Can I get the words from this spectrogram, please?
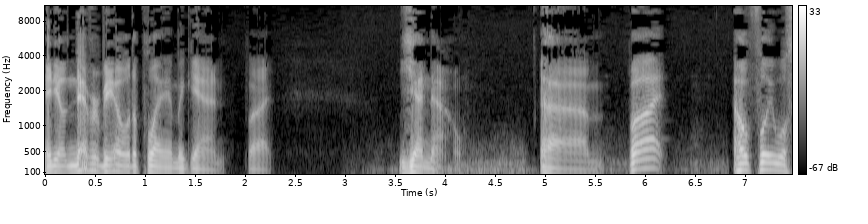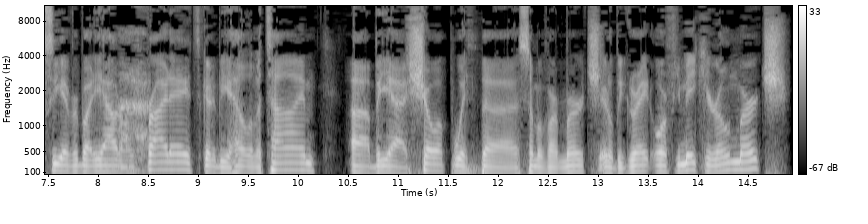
and you'll never be able to play them again. But, you know. Um, but hopefully we'll see everybody out on Friday. It's going to be a hell of a time. Uh, but yeah, show up with uh, some of our merch. It'll be great. Or if you make your own merch,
